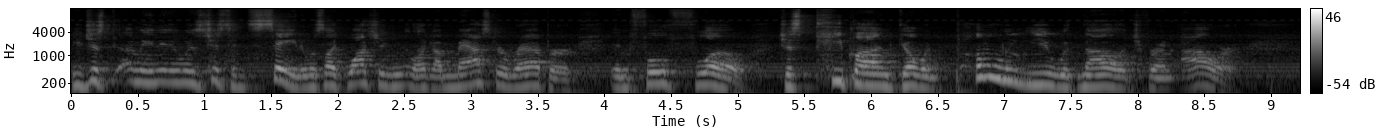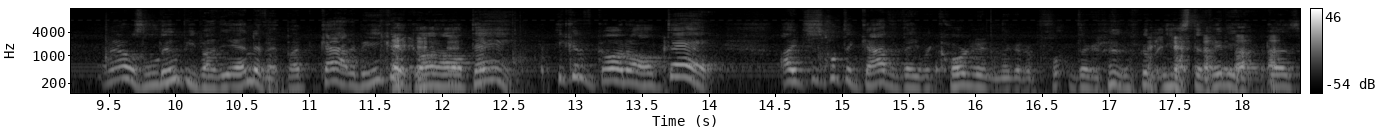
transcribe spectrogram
You just, I mean, it was just insane. It was like watching like a master rapper in full flow just keep on going, pummeling you with knowledge for an hour. And I was loopy by the end of it, but God, I mean, he could have gone all day. He could have gone all day. I just hope to God that they recorded it and they're going to they're going to release the video because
